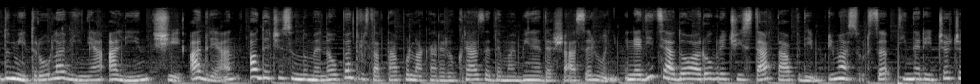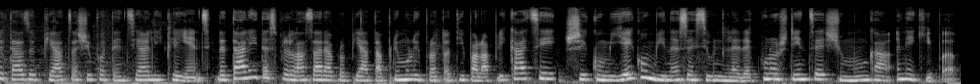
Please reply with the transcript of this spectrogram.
Dumitru, Lavinia, Alin și Adrian au decis un nume nou pentru startup-ul la care lucrează de mai bine de șase luni. În ediția a doua a rubricii Startup din prima sursă, tinerii cercetează piața și potențialii clienți, detalii despre lansarea apropiată a primului prototip al aplicației și cum ei combină sesiunile de cunoștințe și munca în echipă.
